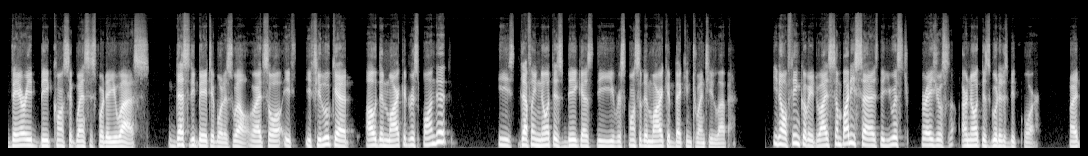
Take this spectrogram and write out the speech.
very big consequences for the US? That's debatable as well, right? So if, if you look at how the market responded, is definitely not as big as the response of the market back in 2011. you know, think of it, right? Somebody says the U.S. treasuries are not as good as before, right?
